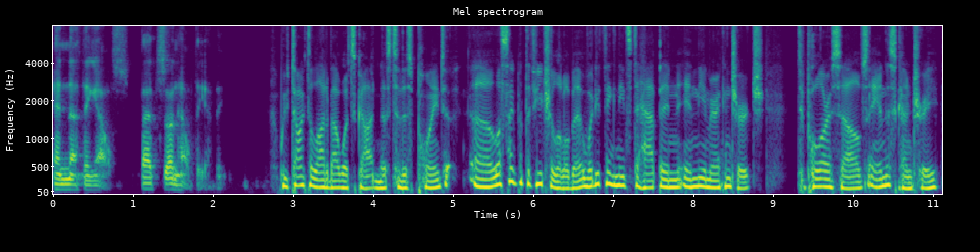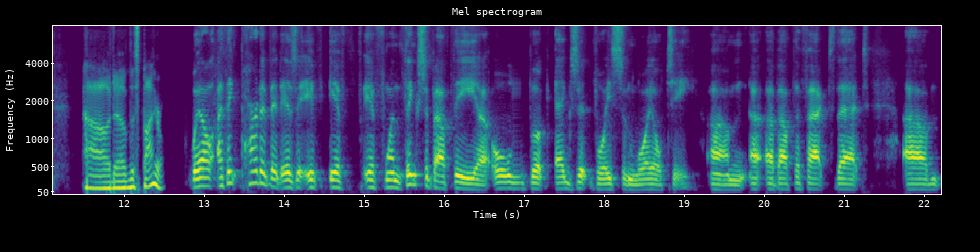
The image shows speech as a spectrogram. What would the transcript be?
and nothing else. That's unhealthy, I think. We've talked a lot about what's gotten us to this point. Uh, let's talk about the future a little bit. What do you think needs to happen in the American church to pull ourselves and this country out of the spiral? Well, I think part of it is if if if one thinks about the uh, old book "Exit, Voice, and Loyalty," um, uh, about the fact that um,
